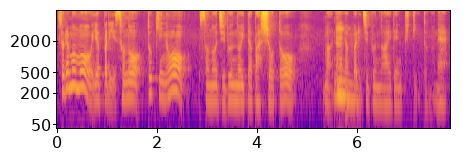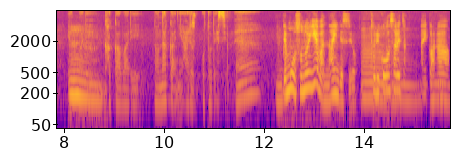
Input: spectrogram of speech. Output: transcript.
それももうやっぱりその時のその自分のいた場所とまあね、うん、やっぱり自分のアイデンティティとのねやっぱり関わりの中にある音ですよね。でもその家はないんですよ。取り壊されちゃないから、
